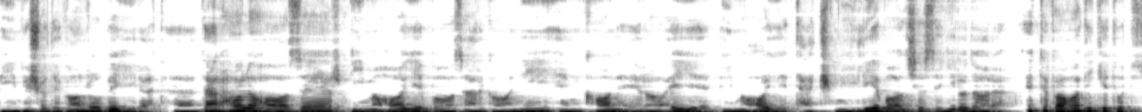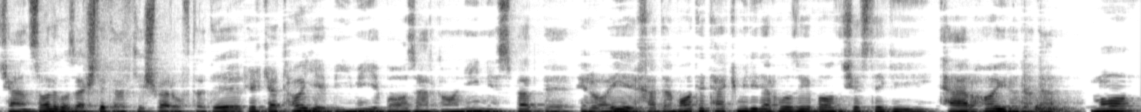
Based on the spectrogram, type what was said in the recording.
بیمه شدگان رو بگیرد. در حال حاضر بیمه های بازرگانی امکان ارائه بیمه های تکمیلی بازنشستگی رو دارد. اتفاقاتی که تو چند سال گذشته در کشور افتاده شرکت های بیمه بازرگانی نسبت به ارائه خدمات تکمیلی در حوزه بازنشستگی طرحهایی را دادن. ما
